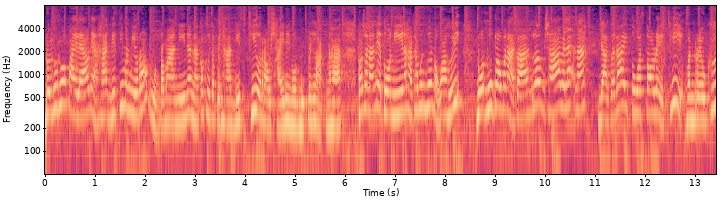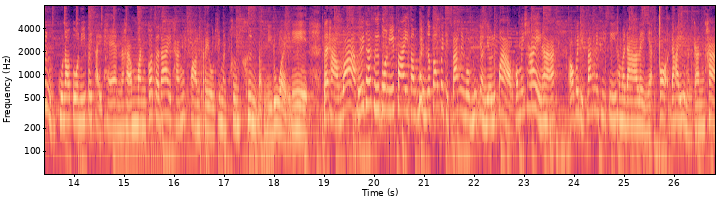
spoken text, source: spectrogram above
โดยทั่วๆไปแล้วเนี่ยฮาร์ดดิสก์ที่มันมีรอบหมุนประมาณนี้เนี่ยนะก็คือจะเป็นฮาร์ดดิสก์ที่เราใช้ในโน้ตบุ๊กเป็นหลักนะคะ เพราะฉะนั้นเนี่ยตัวนี้นะคะถ้าเพื่อนๆบอกว่าเฮ้ยโน้ตบุ๊กเรามันอาจจะเริ่มช้าไปแล้วนะอยากจะได้ตัว storage ที่มันเร็วขึ้นคุณเอาตัวนี้ไปใส่แทนนะคะ มันก็จะได้ทั้งความเร็วที่มันเพิ่มขึ้นแบบนี้ด้วยนี่ แต่ถามว่าเฮ้ยถ้าซื้อตัวนี้ไปจำเป็นจะต้องไปติดตั้งในโน้ตบุ๊กอย่างเดียวหรือเปล่าก็ไม่ใช่นะคะ เอาไปติดตั้งใน PC ธรรมดาอะไรอย่างเงี้ยก็ได้ด้วยเหมือนกันค่ะ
